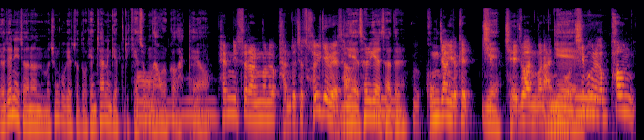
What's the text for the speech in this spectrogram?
여전히 저는 뭐 중국에서도 괜찮은 기업들이 계속 어. 나올 것 같아요. 팹리스라는 거는 반도체 설계 회사. 예, 설계사들. 공장 이렇게 칩 예. 제조하는 건 아니고 예. 칩은 그러니까 파운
